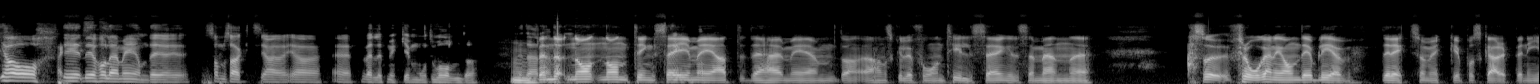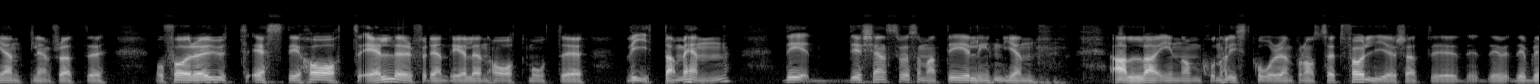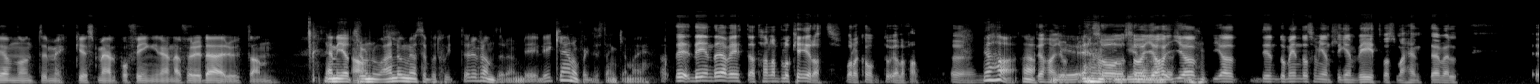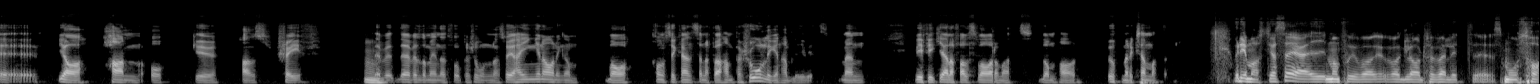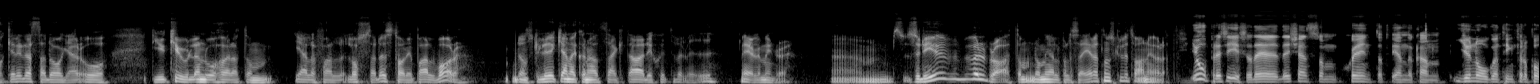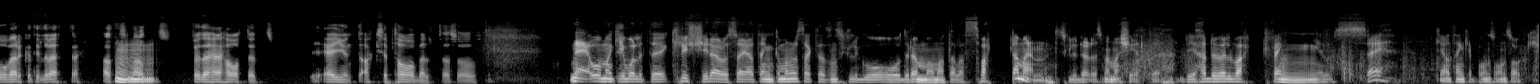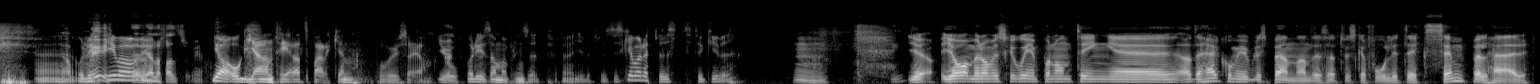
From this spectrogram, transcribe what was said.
Ja, det, det håller jag med om. Det, som sagt, jag, jag är väldigt mycket emot våld. Och Mm. Men är- nå någonting säger mig att det här med mm, då, han skulle få en tillsägelse men eh, alltså frågan är om det blev direkt så mycket på skarpen egentligen för att eh, att föra ut SD-hat eller för den delen hat mot eh, vita män det, det känns väl som att det är linjen alla inom journalistkåren på något sätt följer så att det, det, det blev nog inte mycket smäll på fingrarna för det där utan Nej men jag tror Ja. nog han lugnar sig på Twitter i framtiden. Det, det kan jag nog faktiskt tänka mig. det, det enda jag vet är att han har blockerat våra konto i alla fall. Eh, Jaha. Ja, Det har han gjort. Så, det så jag, jag, jag, de enda som egentligen vet vad som har hänt är väl eh, ja, han och eh, hans chef. Mm. Det, är, väl- det är väl de enda två personerna. Så jag har ingen aning om vad konsekvenserna för han personligen har blivit. Men vi fick i alla fall svar om att de har uppmärksammat det. Och det måste jag säga, man får ju vara, vara glad för väldigt eh, små saker i dessa dagar. Och det är ju kul ändå att höra att de i alla fall låtsades ta det på allvar. De skulle lika gärna kunna ha sagt att ah, det skiter väl vi i, mer eller mindre. Ehm, så, så det är ju väl bra att de, de i alla fall säger att de skulle ta en i örat. Jo, precis. Och det, det känns som skönt att vi ändå kan göra någonting för att påverka till det bättre. Att, Mm. att, för det här hatet är ju inte acceptabelt. Alltså, Nej, och man kan ju vara lite klyschig där och säga att tänk om man hade sagt att de skulle gå och drömma om att alla svarta män skulle dödas med machete. Det hade väl varit fängelse, kan jag tänka på en sån sak. Eh, ja, och det ska vara... i alla fall tror jag. Ja, och garanterat sparken, får vi ju säga. Jo. Och det är samma princip, eh, givetvis. Det ska vara rättvist, tycker vi. Mm. Ja, ja, men om vi ska gå in på någonting, eh, ja det här kommer ju bli spännande så att vi ska få lite exempel här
